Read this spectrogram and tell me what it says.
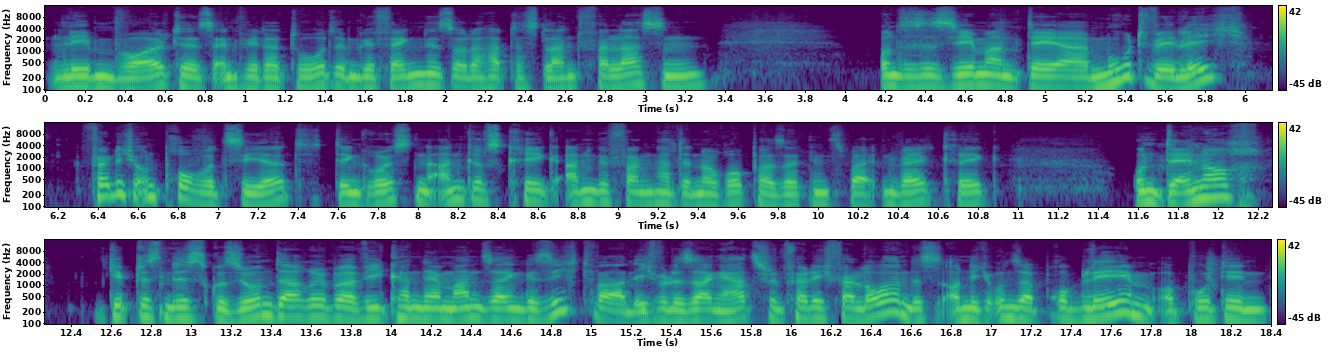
leben wollte, ist entweder tot im Gefängnis oder hat das Land verlassen. Und es ist jemand, der mutwillig, völlig unprovoziert, den größten Angriffskrieg angefangen hat in Europa seit dem Zweiten Weltkrieg und dennoch gibt es eine Diskussion darüber, wie kann der Mann sein Gesicht wahren. Ich würde sagen, er hat es schon völlig verloren. Das ist auch nicht unser Problem, ob Putin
